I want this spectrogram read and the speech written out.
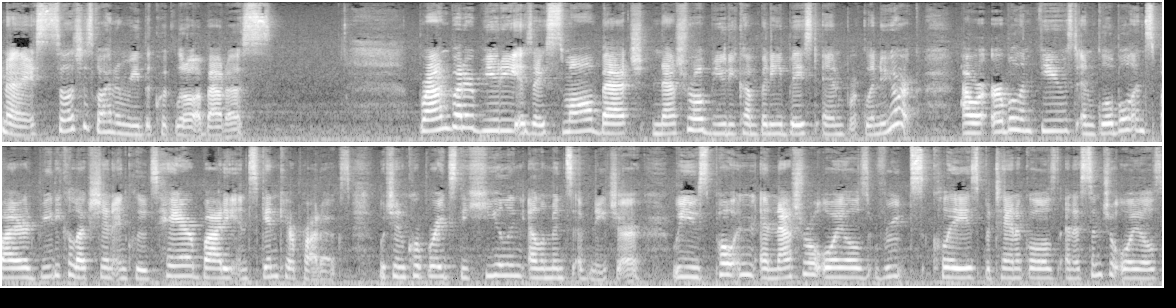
nice. So let's just go ahead and read the quick little about us. Brown Butter Beauty is a small batch natural beauty company based in Brooklyn, New York. Our herbal infused and global inspired beauty collection includes hair, body, and skincare products, which incorporates the healing elements of nature. We use potent and natural oils, roots, clays, botanicals, and essential oils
